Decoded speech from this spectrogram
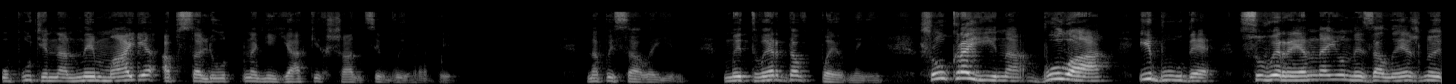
У Путіна немає абсолютно ніяких шансів виграти. Написала їм, ми твердо впевнені, що Україна була і буде суверенною, незалежною,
